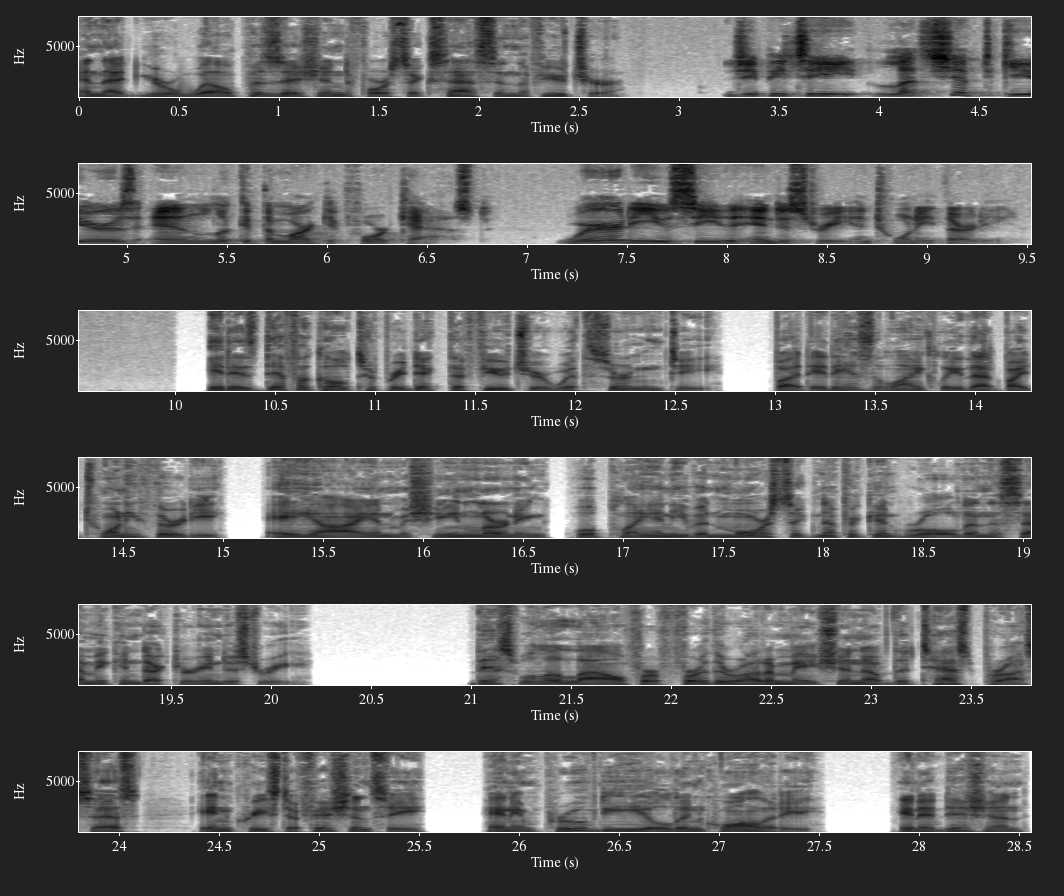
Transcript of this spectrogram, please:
and that you're well positioned for success in the future. GPT, let's shift gears and look at the market forecast. Where do you see the industry in 2030? It is difficult to predict the future with certainty, but it is likely that by 2030, AI and machine learning will play an even more significant role in the semiconductor industry. This will allow for further automation of the test process, increased efficiency, and improved yield and quality. In addition,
